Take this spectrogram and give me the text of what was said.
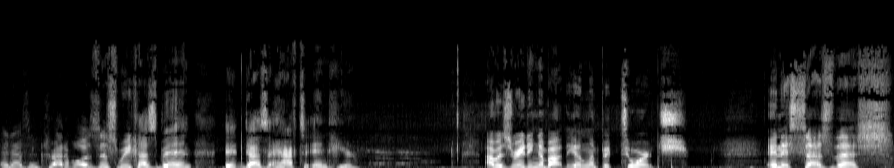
And as incredible as this week has been, it doesn't have to end here. I was reading about the Olympic torch, and it says this.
